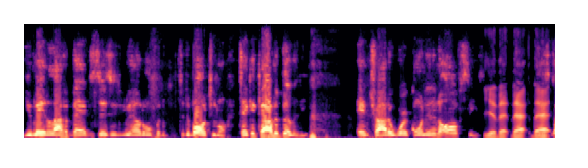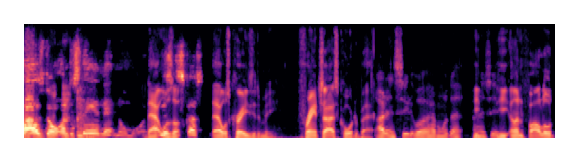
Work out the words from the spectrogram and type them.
You made a lot of bad decisions. You held on for the, to the ball too long. Take accountability and try to work on it in the off season. Yeah, that that that These guys don't understand that no more. That It's was disgusting. that was crazy to me. Franchise quarterback. I didn't see it. What happened with that? I He didn't see it. he unfollowed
